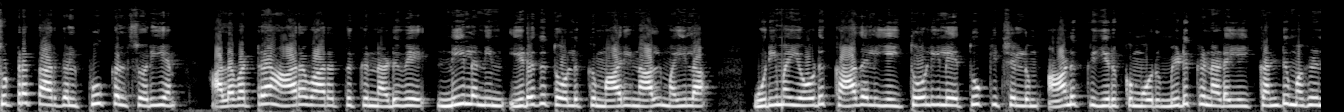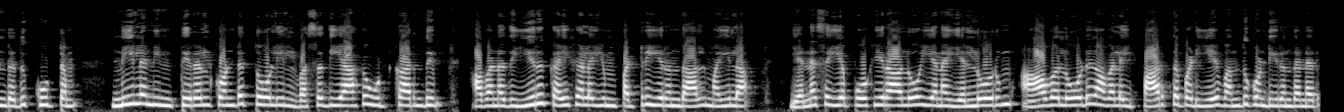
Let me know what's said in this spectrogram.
சுற்றத்தார்கள் பூக்கள் சொரிய. அளவற்ற ஆரவாரத்துக்கு நடுவே நீலனின் இடது தோளுக்கு மாறினாள் மயிலா. உரிமையோடு காதலியை தோளிலே தூக்கிச் செல்லும் ஆணுக்கு இருக்கும் ஒரு மிடுக்கு நடையை கண்டு மகிழ்ந்தது கூட்டம். நீலனின் திரள் கொண்ட தோளில் வசதியாக உட்கார்ந்து அவனது இரு கைகளையும் பற்றியிருந்தாள் மயிலா. என்ன செய்ய போகிறாளோ என எல்லோரும் ஆவலோடு அவளை பார்த்தபடியே வந்து கொண்டிருந்தனர்.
